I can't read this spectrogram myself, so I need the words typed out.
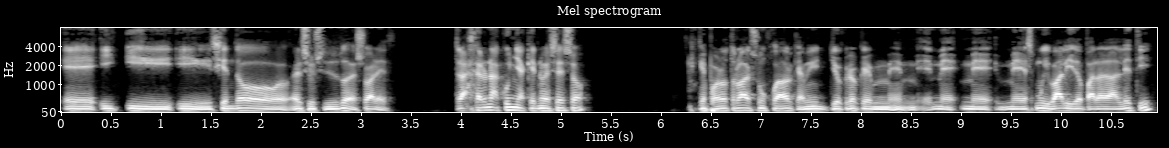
eh, y, siendo el sustituto de Suárez. Trajeron a Cuña que no es eso, que por otro lado es un jugador que a mí yo creo que me, es muy válido para el Atleti,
